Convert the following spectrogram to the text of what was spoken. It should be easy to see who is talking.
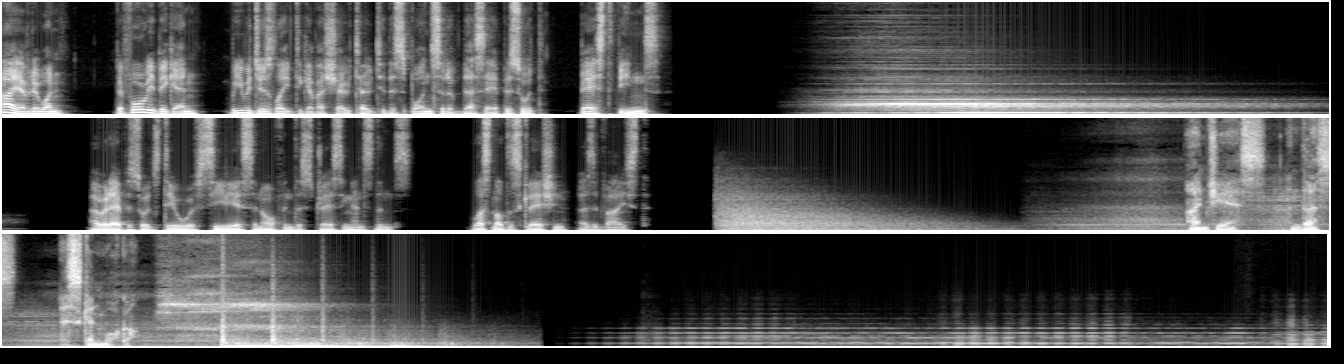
Speaker 1: Hi everyone. Before we begin, we would just like to give a shout out to the sponsor of this episode, Best Fiends. Our episodes deal with serious and often distressing incidents. Listener discretion is advised. I'm Jess, and this is Skinwalker.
